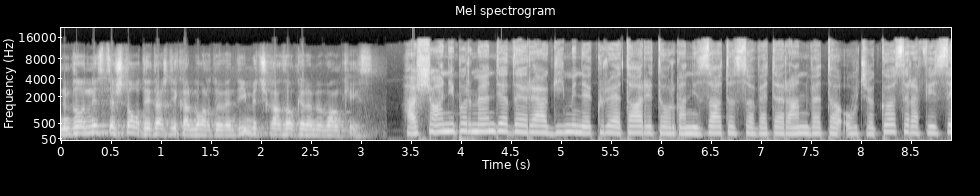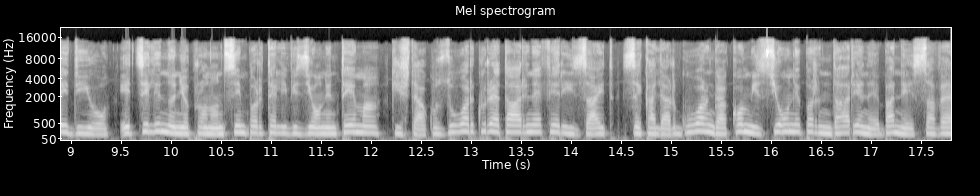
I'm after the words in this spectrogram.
Domethënë njëzet e shtatë tash i kanë marrë vendimet që kanë thanë kena me ba ankesë. Hashani përmendi dhe reagimin e kryetarit të organizatës së veteranëve të UÇK-së Rafet Sejdiu, i cili në një prononcim për televizionin Tema, kishte akuzuar kryetarin e Ferizajt se ka larguar nga komisioni për ndarjen e banesave,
